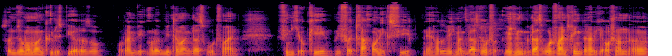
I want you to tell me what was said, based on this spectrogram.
so im Sommer mal ein kühles Bier oder so, oder im, oder im Winter mal ein Glas Rotwein, finde ich okay und ich vertrage auch nichts viel. Ne? Also wenn ich mal ein Glas Rot, wenn ich ein Glas Rotwein trinke, dann habe ich auch schon, äh,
